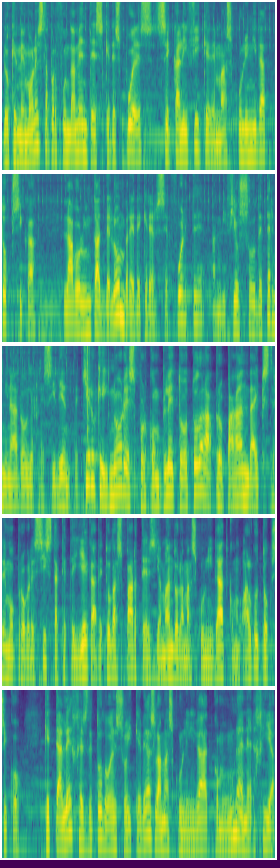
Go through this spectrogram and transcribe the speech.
lo que me molesta profundamente es que después se califique de masculinidad tóxica la voluntad del hombre de querer ser fuerte, ambicioso, determinado y resiliente. Quiero que ignores por completo toda la propaganda extremo progresista que te llega de todas partes llamando la masculinidad como algo tóxico, que te alejes de todo eso y que veas la masculinidad como una energía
